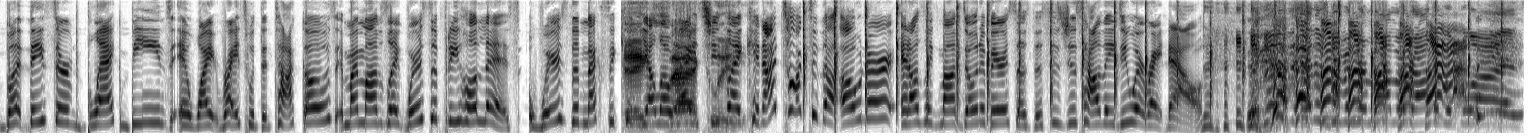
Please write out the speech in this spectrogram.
but they served black beans and white rice with the tacos. And my mom's like, "Where's the frijoles? Where's the Mexican yellow rice?" She's like, "Can I talk to the owner?" And I was like, "Mom, don't embarrass us. This is just how they do it right now." Ed is giving her mom a round of applause.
